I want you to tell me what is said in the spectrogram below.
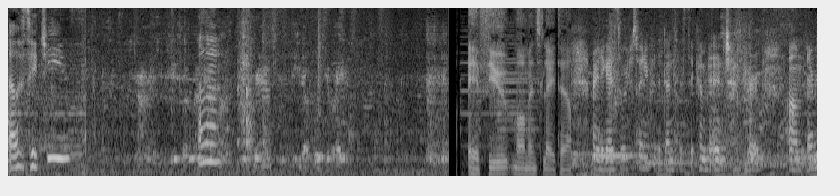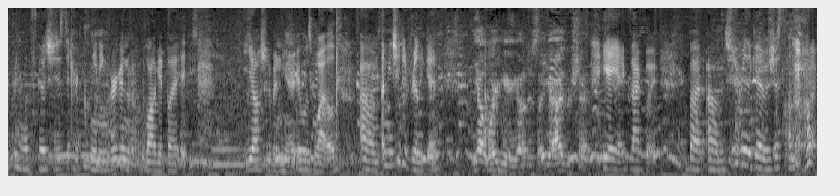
Ella say cheese. Ella. A few moments later. Alrighty guys, so we're just waiting for the dentist to come in and check her. Um, everything looks good. She just did her cleaning. We are gonna vlog it, but y'all should have been here. It was wild. Um, I mean, she did really good. Yo, we're here. Y'all just like your eyes were shut. Yeah, yeah, exactly. But um, she did really good. It was just a lot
